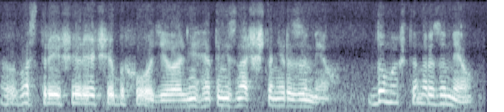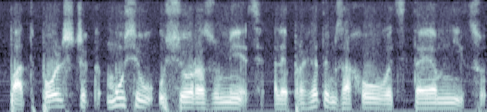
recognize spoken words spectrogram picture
вастрэйшыя рэчы выходзіў але гэта не значыць што не разумеў. Думаю што не разумеў. Падпольшчык мусіў усё разумець але пры гэтым захоўваць таямніцу.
